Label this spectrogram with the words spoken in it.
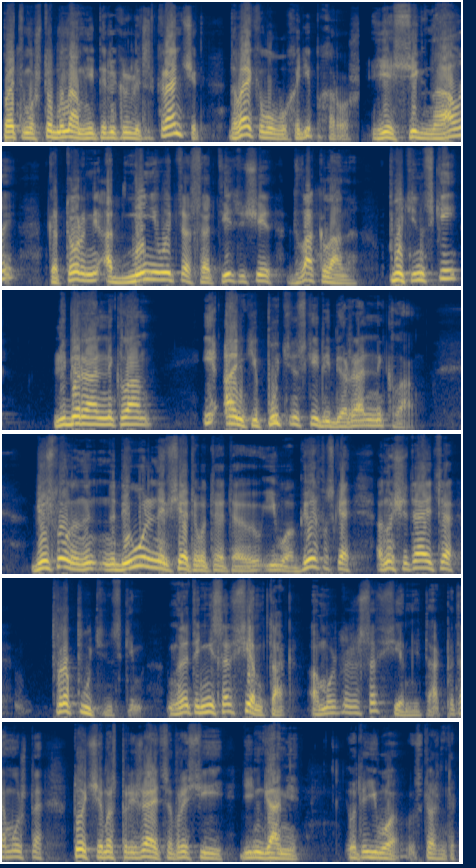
Поэтому, чтобы нам не перекрыли этот кранчик, давай-ка выходи по-хорошему. Есть сигналы, которыми обмениваются соответствующие два клана. Путинский либеральный клан и антипутинский либеральный клан. Безусловно, Набиулина, вся эта вот это его грефовская, оно считается пропутинским. Но это не совсем так, а может даже совсем не так, потому что то, чем распоряжается в России деньгами вот его, скажем так,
